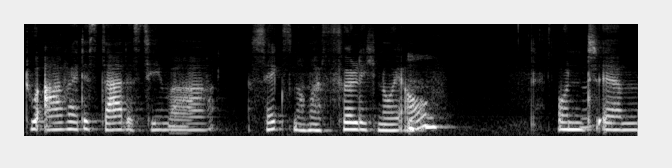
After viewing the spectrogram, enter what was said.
Du arbeitest da das Thema Sex nochmal völlig neu auf und ähm,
